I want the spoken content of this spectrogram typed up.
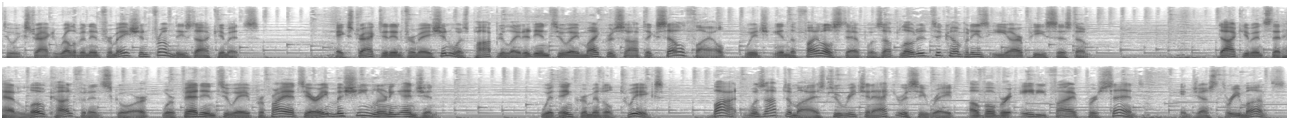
to extract relevant information from these documents. Extracted information was populated into a Microsoft Excel file, which in the final step was uploaded to company's ERP system. Documents that had low confidence score were fed into a proprietary machine learning engine. With incremental tweaks, BOT was optimized to reach an accuracy rate of over 85% in just three months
